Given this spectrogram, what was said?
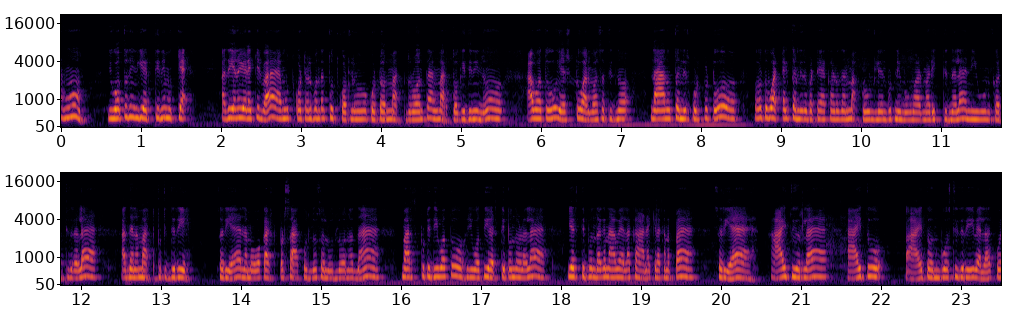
ಹ್ಞೂ. ಇವತ್ತು ನಿನ್ಗೆ ಎತ್ತಿನಿ ಮುಖ್ಯ. ಅದೇನು ಹೇಳಕ್ಕಿಲ್ವಾ? ಮುತ್ತು ಕೊಟ್ಟಲು ಬಂದಾಗ ತುತ್ತು ಕೊಟ್ಲು ಕೊಟ್ಟವ್ರು ಮರ್ತರು ಅಂತ ಹಂಗೆ ಮರ್ತೋಗಿದ್ದೀನಿ ನೀನು. ಅವತ್ತು ಎಷ್ಟು ವನವಾಸತ್ತಿದ್ನೋ ನಾನು ತಣ್ಣೀರು ಕೊಟ್ಬಿಟ್ಟು, ಅವತ್ತು ಹೊಟ್ಟೆಗೆ ತಣ್ಣೀರು ಬಟ್ಟೆ ಹಾಕೊಂಡು ನನ್ನ ಮಕ್ಕಳು ಉಂಡ್ಲಿ ಅಂದ್ಬಿಟ್ಟು ನಿಮಗೆ ಮಾಡಿ ಮಾಡಿ ಇಕ್ತಿದ್ನಲ್ಲ ನೀವು ಉಣ್ಕೊಡ್ತಿದ್ರಲ್ಲ ಮರ್ತು ಮರ್ತ್ಬಿಟ್ಟಿದ್ದೀರಿ. ಸರಿಯಾ ನಮ್ಮವ್ವ ಕಷ್ಟಪಟ್ಟು ಸಾಕುದ್ಲು, ಸಲುದ್ಲು ಅನ್ನೋದನ್ನ ಮರ್ಸ್ಬಿಟ್ಟಿದ್ದು ಇವತ್ತು. ಇವತ್ತು ಎರ್ತಿ ಬಂದೋಳಲ್ಲ, ಎರ್ತಿ ಬಂದಾಗ ನಾವೆಲ್ಲ ಕಾಣಕ್ಕಿಲ್ಲ ಕಣಪ್ಪ. ಸರಿಯಾ, ಆಯ್ತು ಇರ್ಲ, ಆಯ್ತು ಆಯ್ತು ಅನ್ಬೋಸ್ತಿದ್ರಿ ಇವೆಲ್ಲಕ್ಕೂ.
